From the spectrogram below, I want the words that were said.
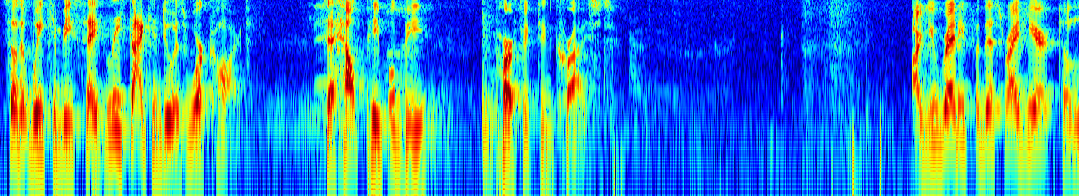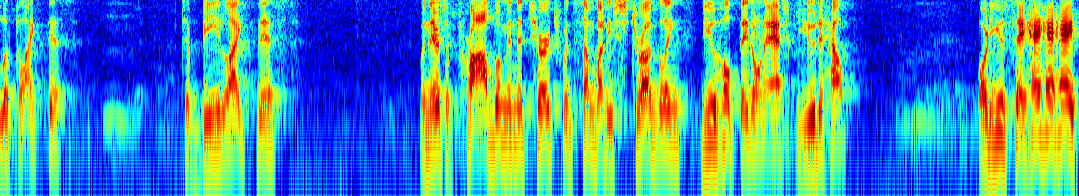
so that we can be saved. Least I can do is work hard to help people be perfect in Christ. Are you ready for this right here? To look like this? To be like this? When there's a problem in the church, when somebody's struggling, do you hope they don't ask you to help? Or do you say, hey, hey, hey,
